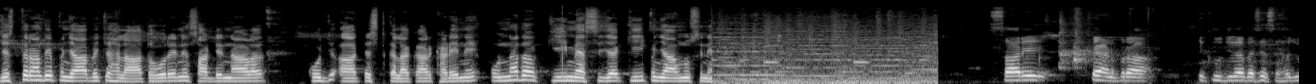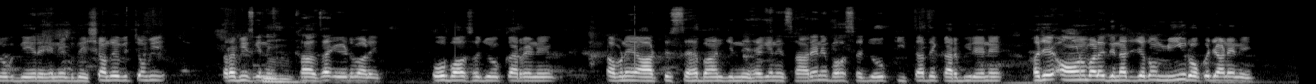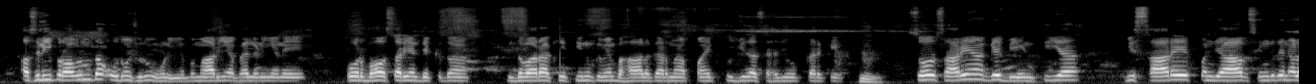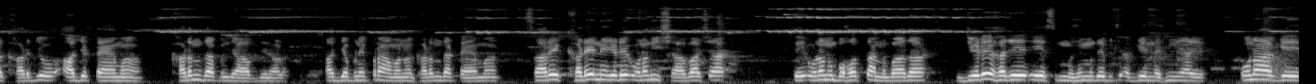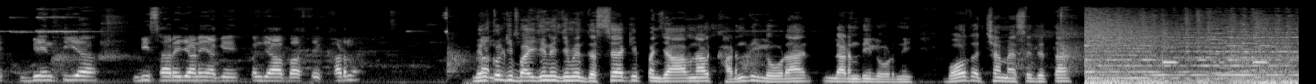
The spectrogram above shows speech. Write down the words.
ਜਿਸ ਤਰ੍ਹਾਂ ਦੇ ਪੰਜਾਬ ਵਿੱਚ ਹਾਲਾਤ ਹੋ ਰਹੇ ਨੇ ਸਾਡੇ ਨਾਲ ਕੁਝ ਆਰਟਿਸਟ ਕਲਾਕਾਰ ਖੜੇ ਨੇ। ਉਹਨਾਂ ਦਾ ਕੀ ਮੈਸੇਜ ਹੈ? ਕੀ ਪੰਜਾਬ ਨੂੰ ਸੁਨੇਹਾ? ਸਾਰੇ ਭੈਣ ਭਰਾ ਇੱਕ ਦੂਜੇ ਦਾ ਵੈਸੇ ਸਹਿਯੋਗ ਦੇ ਰਹੇ ਨੇ। ਵਿਦੇਸ਼ਾਂ ਦੇ ਵਿੱਚੋਂ ਵੀ ਰਵੀ ਸਿੰਘ ਨੇ। ਖਾਲਸਾ ਏਡ ਵਾਲੇ ਉਹ ਬਹੁਤ ਸਹਿਯੋਗ ਕਰ ਰਹੇ ਨੇ। ਆਪਣੇ ਆਰਟਿਸਟ ਸਹਿਬਾਨ ਜਿੰਨੇ ਹੈਗੇ ਨੇ ਸਾਰਿਆਂ ਨੇ ਬਹੁਤ ਸਹਿਯੋਗ ਕੀਤਾ ਤੇ ਕਰ ਵੀ ਰਹੇ ਨੇ। ਹਜੇ ਆਉਣ ਵਾਲੇ ਦਿਨਾਂ 'ਚ ਜਦੋਂ ਮੀਂਹ ਰੁਕ ਜਾਣੇ ਨੇ ਅਸਲੀ ਪ੍ਰੋਬਲਮ ਤਾਂ ਉਦੋਂ ਸ਼ੁਰੂ ਹੋਣੀ ਆ। ਬਿਮਾਰੀਆਂ ਫੈਲਣੀਆਂ ਨੇ ਹੋਰ ਬਹੁਤ ਸਾਰੀਆਂ ਦਿੱਕਤਾਂ ਦੁਬਾਰਾ ਖੇਤੀ ਨੂੰ ਕਿਵੇਂ ਬਹਾਲ ਕਰਨਾ ਆਪਾਂ ਇੱਕ ਦੂਜੇ ਦਾ ਸਹਿਯੋਗ ਕਰਕੇ। ਸੋ ਸਾਰਿਆਂ ਅੱਗੇ ਬੇਨਤੀ ਆ ਵੀ ਸਾਰੇ ਪੰਜਾਬ ਸਿੰਘ ਦੇ ਨਾਲ ਖੜ ਜਾਓ। ਅੱਜ ਟਾਈਮ ਆ ਖੜਨ ਦਾ ਪੰਜਾਬ ਦੇ ਨਾਲ। ਅੱਜ ਆਪਣੇ ਭਰਾਵਾਂ ਨਾਲ ਖੜਨ ਦਾ ਟਾਈਮ ਆ। ਸਾਰੇ ਖੜੇ ਨੇ ਜਿਹੜੇ ਉਹਨਾਂ ਦੀ ਸ਼ਾਬਾਸ਼ ਆ ਤੇ ਉਹਨਾਂ ਨੂੰ ਬਹੁਤ ਧੰਨਵਾਦ ਆ। ਜਿਹੜੇ ਹਜੇ ਇਸ ਮੁਹਿੰਮ ਦੇ ਵਿੱਚ ਅੱਗੇ ਨਹੀਂ ਆਏ ਉਹਨਾਂ ਅੱਗੇ ਬੇਨਤੀ ਆ ਵੀ ਸਾਰੇ ਜਾਣੇ ਅੱਗੇ ਪੰਜਾਬ ਵਾਸਤੇ ਖੜਨ। ਬਿਲਕੁਲ ਜੀ ਬਾਈ ਜੀ ਨੇ ਜਿਵੇਂ ਦੱਸਿਆ ਕਿ ਪੰਜਾਬ ਨਾਲ ਖੜਨ ਦੀ ਲੋੜ ਆ ਲੜਨ ਦੀ ਲੋੜ ਨਹੀਂ। ਬਹੁਤ ਅੱਛਾ ਮੈਸੇਜ ਦਿੱਤਾ।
